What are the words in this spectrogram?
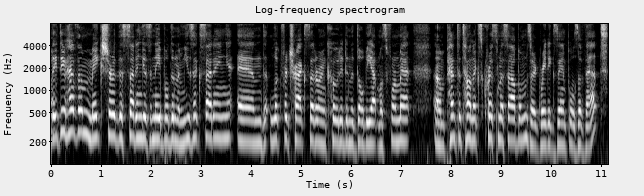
they do have them. Make sure the setting is enabled in the music setting and look for tracks that are encoded in the Dolby Atmos format. Um, Pentatonix Christmas albums are great examples of that.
